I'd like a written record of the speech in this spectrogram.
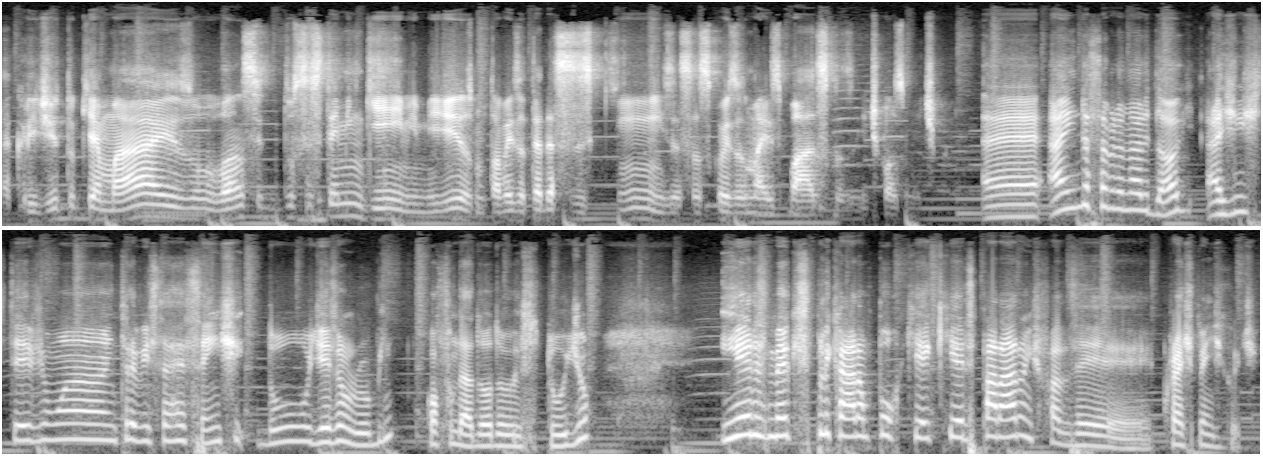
Acredito que é mais o lance do sistema in-game mesmo, talvez até dessas skins, essas coisas mais básicas de cosmético. É, ainda sobre a Naughty Dog, a gente teve uma entrevista recente do Jason Rubin, cofundador do estúdio, e eles meio que explicaram por que, que eles pararam de fazer Crash Bandicoot.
